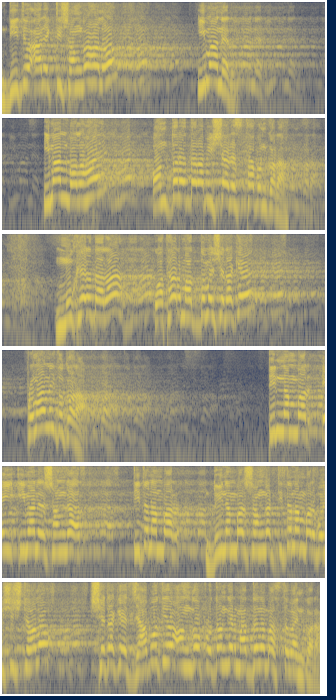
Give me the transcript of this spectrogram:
দ্বিতীয় আর একটি সংজ্ঞা হলো ইমানের। ইমান বলা হয় অন্তরের দ্বারা বিশ্বাস স্থাপন করা। মুখের দ্বারা কথার মাধ্যমে সেটাকে প্রমাণিত করা। তিন নম্বর এই ইমানের সংজ্ঞার তৃতীয় নম্বর, দুই নম্বর সংজ্ঞার তৃতীয় নম্বর বৈশিষ্ট্য হলো সেটাকে যাবতীয় অঙ্গ প্রত্যঙ্গের মাধ্যমে বাস্তবায়ন করা।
